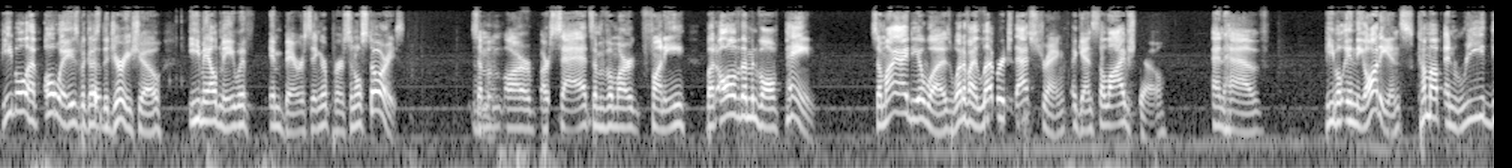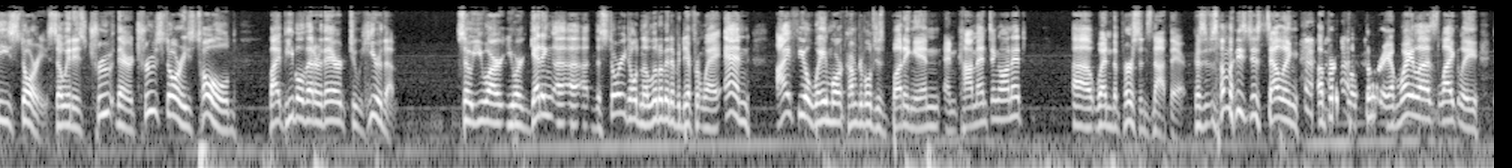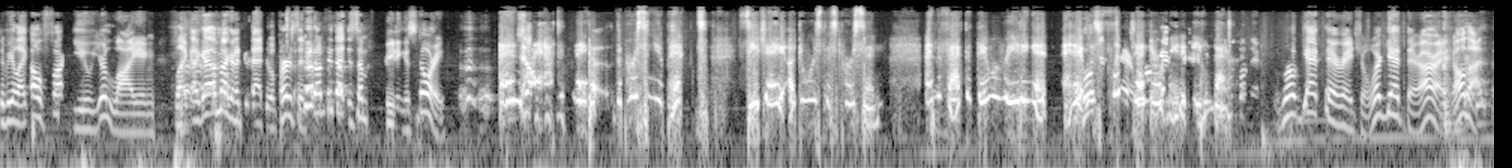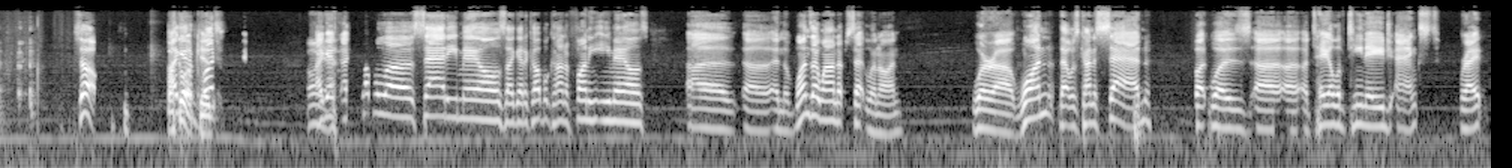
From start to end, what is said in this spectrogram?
people have always, because of the jury show, emailed me with embarrassing or personal stories. Some mm-hmm. of them are are sad, some of them are funny, but all of them involve pain. So my idea was, what if I leverage that strength against a live show and have people in the audience come up and read these stories. So it is true they're true stories told by people that are there to hear them. So you are you are getting a, a, a- the story told in a little bit of a different way, and I feel way more comfortable just butting in and commenting on it uh, when the person's not there. Because if somebody's just telling a personal story, I'm way less likely to be like, "Oh fuck you, you're lying." Like I, I'm not gonna do that to a person. Don't do that to somebody reading a story. And I have to say, the, the person you picked, CJ, adores this person. And the fact that they were reading it and it We'll was get flip there. We'll gender made it even better. We'll get there, Rachel. We'll get there. All right, hold on. So I get up, a bunch kids. Oh, I get a couple of sad emails. I get a couple kind of funny emails. Uh, uh, and the ones I wound up settling on were uh, one that was kind of sad, but was uh, a, a tale of teenage angst, right?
